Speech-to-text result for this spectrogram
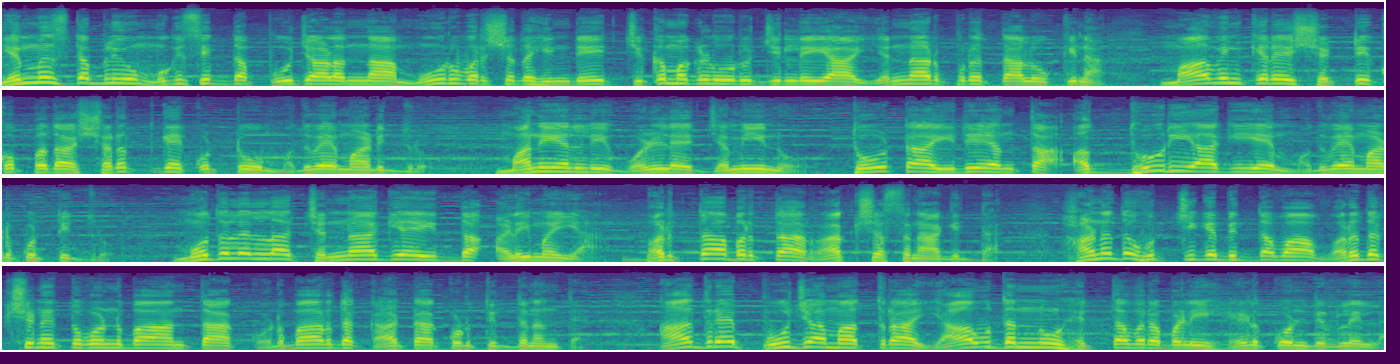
ಎಂಎಸ್ಡಬ್ಲ್ಯೂ ಮುಗಿಸಿದ್ದ ಪೂಜಾಳನ್ನ ಮೂರು ವರ್ಷದ ಹಿಂದೆ ಚಿಕ್ಕಮಗಳೂರು ಜಿಲ್ಲೆಯ ಎನ್ಆರ್ಪುರ ತಾಲೂಕಿನ ಮಾವಿನಕೆರೆ ಶೆಟ್ಟಿಕೊಪ್ಪದ ಶರತ್ಗೆ ಕೊಟ್ಟು ಮದುವೆ ಮಾಡಿದ್ರು. ಮನೆಯಲ್ಲಿ ಒಳ್ಳೆ ಜಮೀನು, ತೋಟ ಇದೆ ಅಂತ ಅದ್ಧೂರಿಯಾಗಿಯೇ ಮದುವೆ ಮಾಡಿಕೊಟ್ಟಿದ್ರು. ಮೊದಲೆಲ್ಲ ಚೆನ್ನಾಗಿಯೇ ಇದ್ದ ಅಳಿಮಯ್ಯ ಬರ್ತಾ ಬರ್ತಾ ರಾಕ್ಷಸನಾಗಿದ್ದ. ಹಣದ ಹುಚ್ಚಿಗೆ ಬಿದ್ದವ ವರದಕ್ಷಿಣೆ ತಗೊಂಡು ಬಾ ಅಂತ ಕೊಡಬಾರದ ಕಾಟ ಕೊಡ್ತಿದ್ದನಂತೆ. ಆದರೆ ಪೂಜಾ ಮಾತ್ರ ಯಾವುದನ್ನೂ ಹೆತ್ತವರ ಬಳಿ ಹೇಳಿಕೊಂಡಿರಲಿಲ್ಲ.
